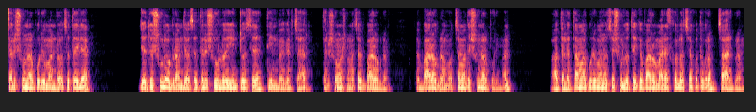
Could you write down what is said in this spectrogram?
তাহলে সোনার পরিমাণটা হচ্ছে তাইলে যেহেতু ষোলো গ্রাম দেওয়া আছে, তাহলে ষোলো ইন্টু হচ্ছে তিন ভাগের চার, তাহলে সমান সমান হচ্ছে বারো গ্রাম। বারো গ্রাম হচ্ছে আমাদের সোনার পরিমাণ। আর তাহলে তামার পরিমাণ হচ্ছে ষোলো থেকে বারো মাইনাস করলে হচ্ছে কত গ্রাম? চার গ্রাম।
